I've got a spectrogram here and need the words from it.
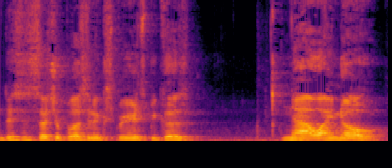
This is such a pleasant experience because now I know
